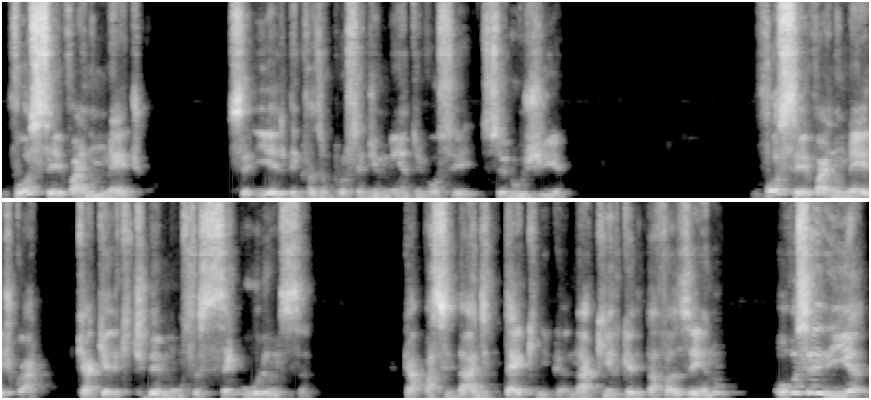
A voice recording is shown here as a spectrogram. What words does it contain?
Você vai num médico e ele tem que fazer um procedimento em você, cirurgia. Você vai no médico, que é aquele que te demonstra segurança, capacidade técnica naquilo que ele está fazendo, ou você iria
